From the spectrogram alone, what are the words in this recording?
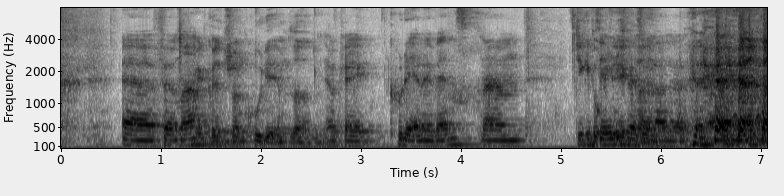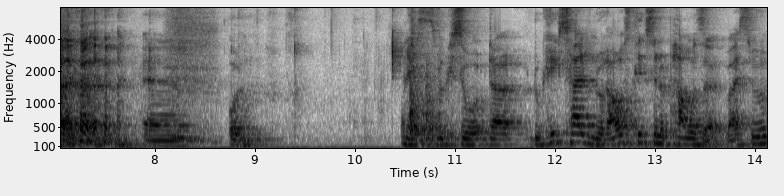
äh, Firma. Wir können schon QDM sagen. Okay, QDM Events. Ähm, die gibt es ja eh nicht eh mehr so lange. ähm, und nee, es ist wirklich so, da, du kriegst halt, wenn du raus kriegst du eine Pause, weißt du?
